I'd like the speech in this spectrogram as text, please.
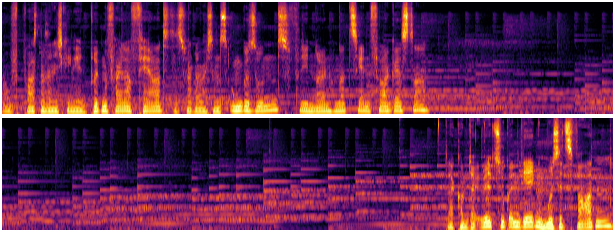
Aufpassen, dass er nicht gegen den Brückenpfeiler fährt. Das wäre, glaube ich, sonst ungesund für die 910 Fahrgäste. Da kommt der Ölzug entgegen, muss jetzt warten.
